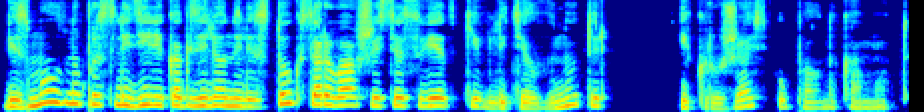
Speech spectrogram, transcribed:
безмолвно проследили, как зеленый листок, сорвавшийся с ветки, влетел внутрь и, кружась, упал на комод.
